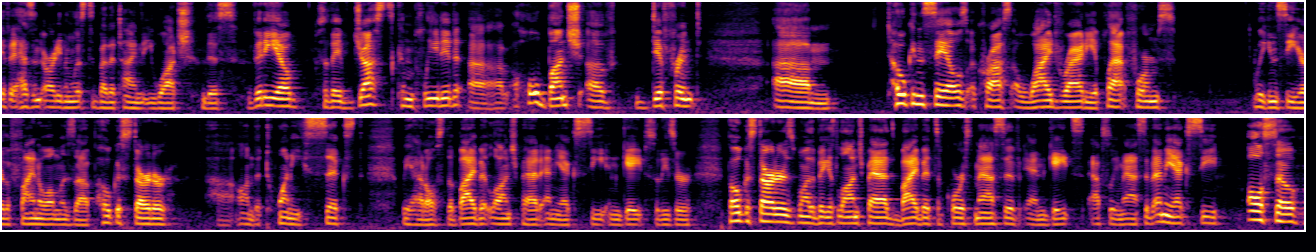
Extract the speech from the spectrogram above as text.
if it hasn't already been listed by the time that you watch this video. So they've just completed uh, a whole bunch of different um, token sales across a wide variety of platforms. We can see here the final one was uh, Polkastarter uh, on the 26th. We had also the Bybit Launchpad, MEXC, and Gate. So these are Polkastarters, one of the biggest launchpads. Bybit's, of course, massive, and Gate's absolutely massive. MEXC also,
